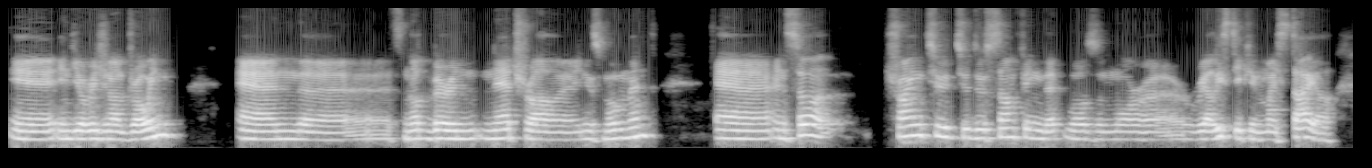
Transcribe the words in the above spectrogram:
in, in the original drawing and uh, it's not very natural in its movement. Uh, and so trying to to do something that was more uh, realistic in my style uh,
